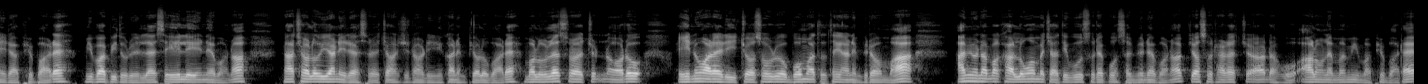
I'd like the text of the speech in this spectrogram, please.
နေတာဖြစ်ပါတယ်မိဘပြည်သူတွေလက်စေးလေးနဲ့ပေါ့နော်နားချလို့ရနေတယ်ဆိုတော့ကျွန်တော်ဒီနေ့ကနေပြောလို့ပါတယ်မလို့လဲဆိုတော့ကျွန်တော်တို့အရင်တော့လည်းဒီကျော်စိုးတို့ဘောမတသက်ကနေပြီးတော့မှအမျိုးနမခလုံးဝမကြသေးဘူးဆိုတဲ့ပုံစံမျိုးနဲ့ပေါ့နော်ပြောဆိုထားတဲ့ကြားတော်ကိုအားလုံးလည်းမမိမှာဖြစ်ပါတယ်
